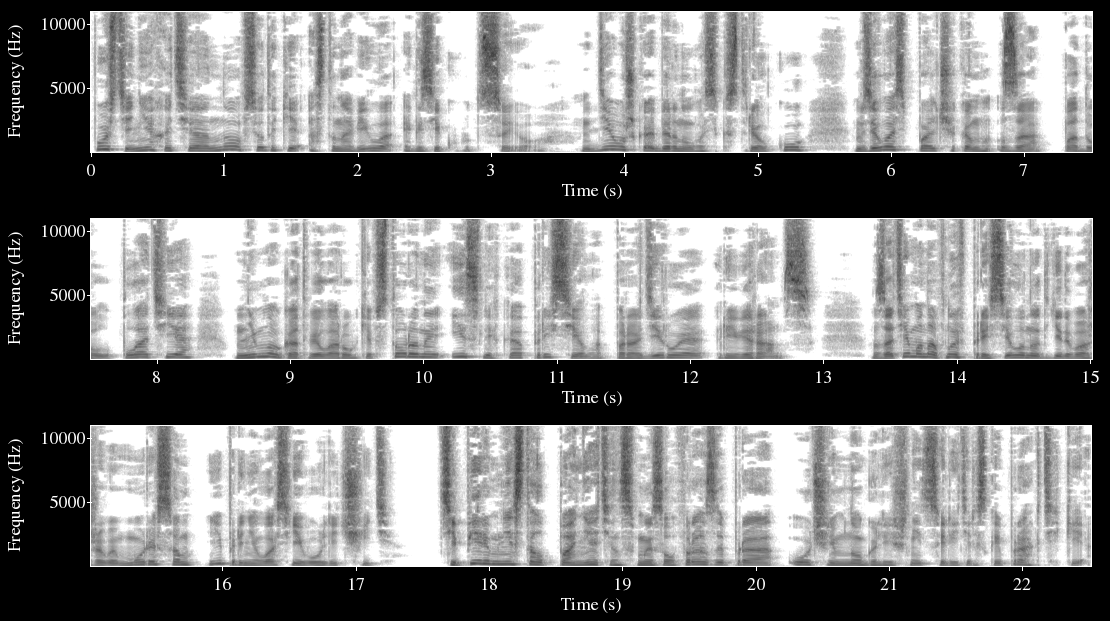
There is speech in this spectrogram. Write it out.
пусть и нехотя, но все-таки остановила экзекуцию. Девушка обернулась к стрелку, взялась пальчиком за подол платья, немного отвела руки в стороны и слегка присела, пародируя реверанс. Затем она вновь присела над едва живым Моррисом и принялась его лечить. Теперь мне стал понятен смысл фразы про «очень много лишней целительской практики».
